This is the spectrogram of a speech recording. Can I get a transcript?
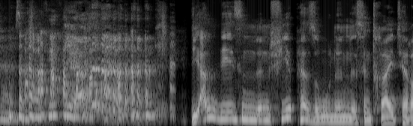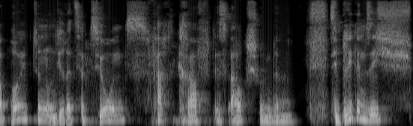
Ja, das war schon viel früher. Die anwesenden vier Personen, es sind drei Therapeuten und die Rezeptionsfachkraft ist auch schon da. Sie blicken sich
